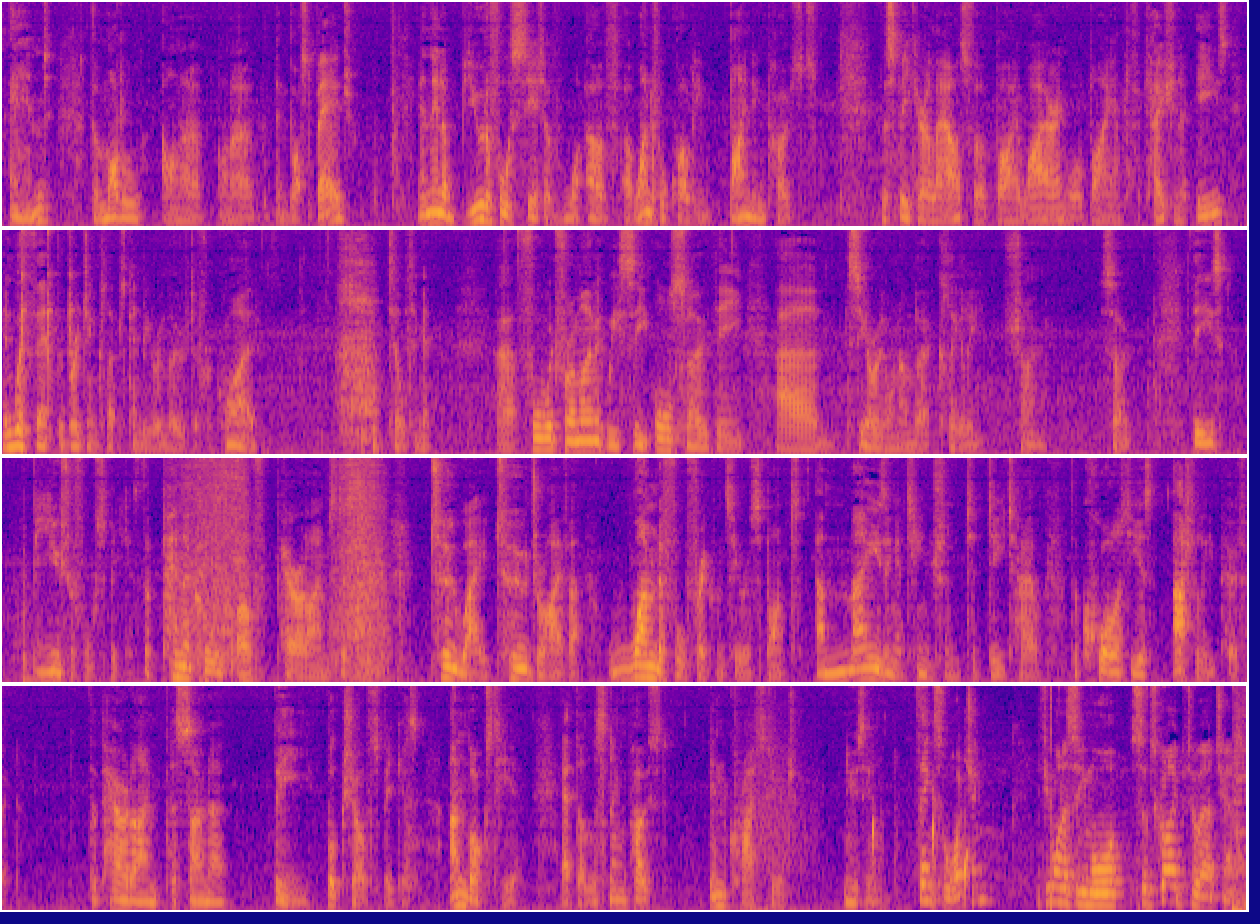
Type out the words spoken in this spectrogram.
and the model on a, on a embossed badge, and then a beautiful set of, of a wonderful quality binding posts. The speaker allows for bi-wiring or bi-amplification at ease, and with that the bridging clips can be removed if required. Tilting it uh, forward for a moment, we see also the um, serial number clearly shown. So, these beautiful speakers, the pinnacle of Paradigm's design, two-way, two-driver, Wonderful frequency response, amazing attention to detail. The quality is utterly perfect. The Paradigm Persona B bookshelf speakers, unboxed here at the Listening Post in Christchurch, New Zealand. Thanks for watching. If you want to see more, subscribe to our channel.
